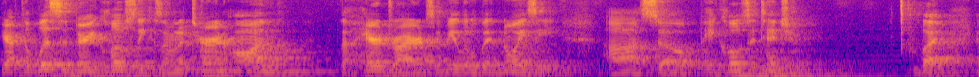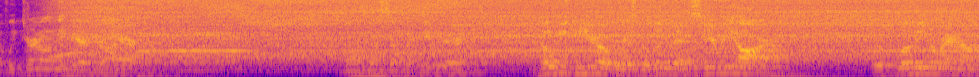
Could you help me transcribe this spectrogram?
you have to listen very closely because I'm going to turn on the hair dryer. It's going to be a little bit noisy. Uh, so pay close attention. But if we turn on the hair dryer, oh, I messed up my paper there. I hope you can hear over this, but look at this. Here we are. We're floating around,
